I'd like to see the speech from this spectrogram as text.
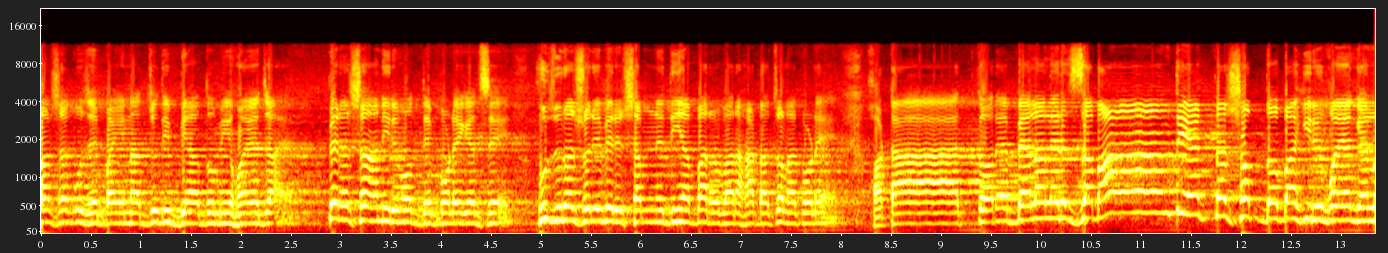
বাসা খুঁজে পাই না, যদি বেয়াদমি হয়ে যায়। পেরেশানির মধ্যে পড়ে গেছে। হুজুরা শরীফের সামনে দিয়া বারবার হাঁটা চলা করে। হঠাৎ করে বেলালের জবান দিয়ে একটা শব্দ বাহির হয়ে গেল।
